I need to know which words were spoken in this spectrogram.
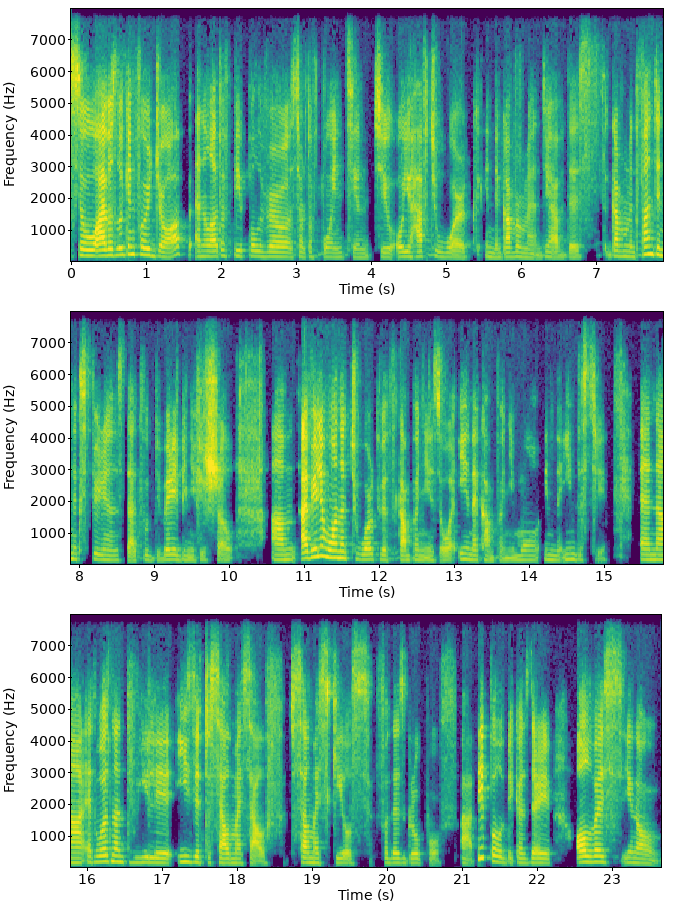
so I was looking for a job, and a lot of people were sort of pointing to, oh, you have to work in the government. You have this government funding experience that would be very beneficial. Um, I really wanted to work with companies or in a company more in the industry, and uh, it was not really easy to sell myself, to sell my skills for this group of uh, people because they always, you know,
